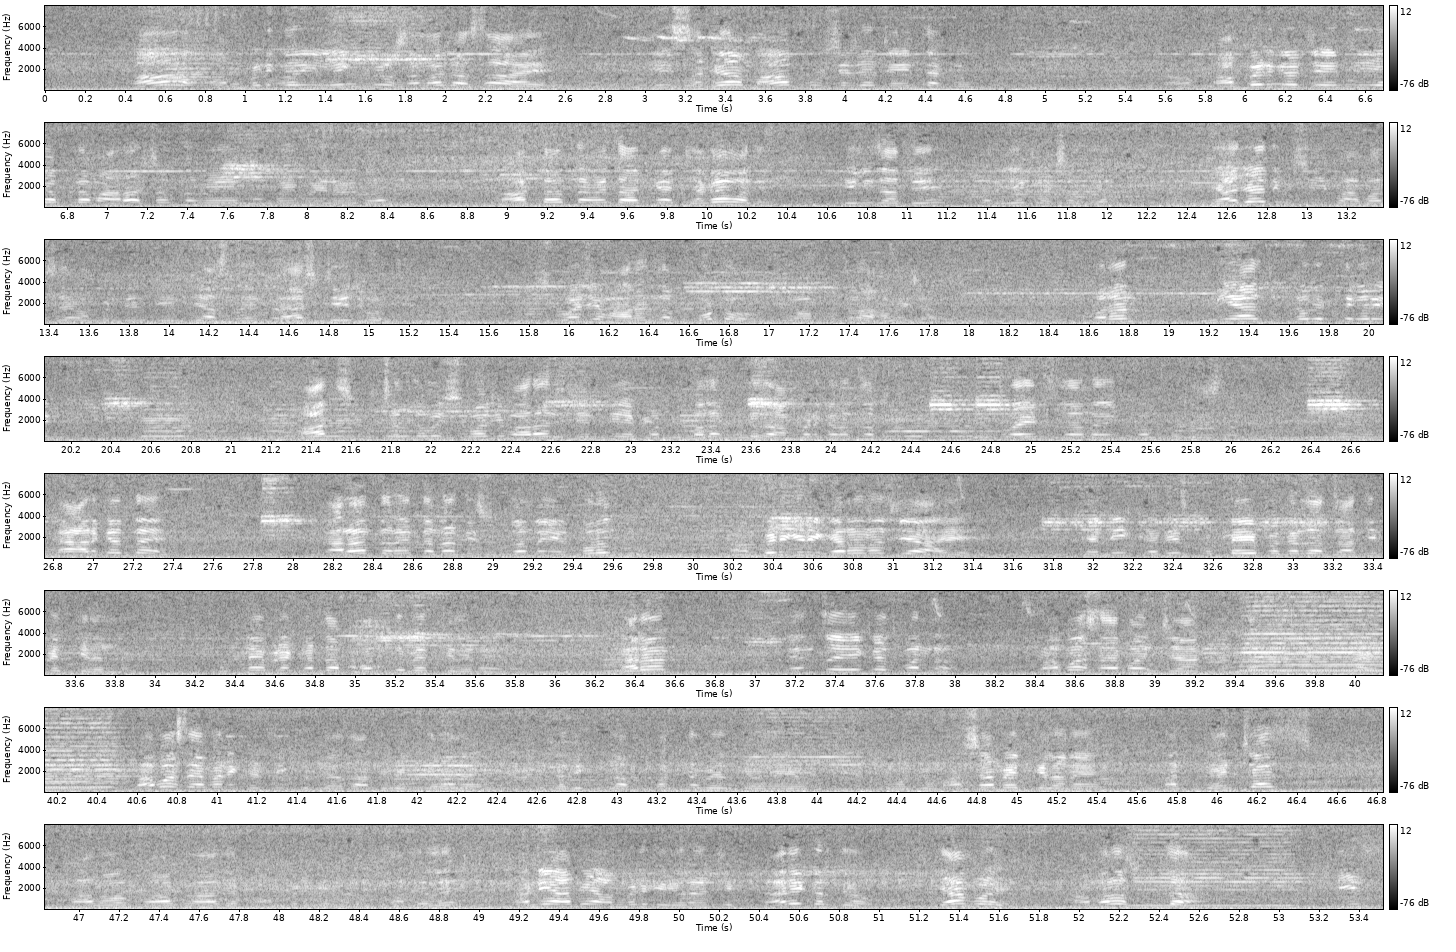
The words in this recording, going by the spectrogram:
हा आंबेडकरी एकमेव समाज असा आहे की सगळ्या महापुरुषाच्या जयंत्या करतो. आंबेडकर जयंती आपल्या महाराष्ट्रात नव्हे मुंबईमध्ये नव्हे तर भारतात नव्हे तर अख्ख्या जगामध्ये केली जाते. तर एक लक्षात घ्या. ज्या ज्या दिवशी बाबासाहेब आंबेडकर जयंती असते त्या स्टेजवर शिवाजी महाराजांचा फोटो किंवा पुतळा हमेशा. परंतु मी आज दुःख व्यक्त करेन. आज छत्रपती शिवाजी महाराज जयंती आहे पण मला कुठेच आंबेडकरांचा पुतळा दिसला नाही किंवा फोटो दिसला काय हरकत नाही. कालांतराने त्यांना ती सुद्धा नाही आहे. परंतु आंबेडकरी घराणं जे आहे त्यांनी कधीच कुठल्याही प्रकारचा जातीभेद केलेला नाही. कुठल्याही प्रकारचा पंतभेद केलेला नाही. कारण त्यांचं एकच म्हणणं बाबासाहेबांच्या बाबासाहेबांनी कधी कुठला जातीभेद केला नाही कधी कुठला पंतभेद केला नाही. मुख्यमंत्री भाषाभेद केला नाही. आणि त्यांच्याच पालावर पाप राहते आंबेडकर घराण्यात झालेलं. आहे आणि आम्ही आंबेडकरांचे कार्यकर्ते आहोत. त्यामुळे आम्हाला सुद्धा हीच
